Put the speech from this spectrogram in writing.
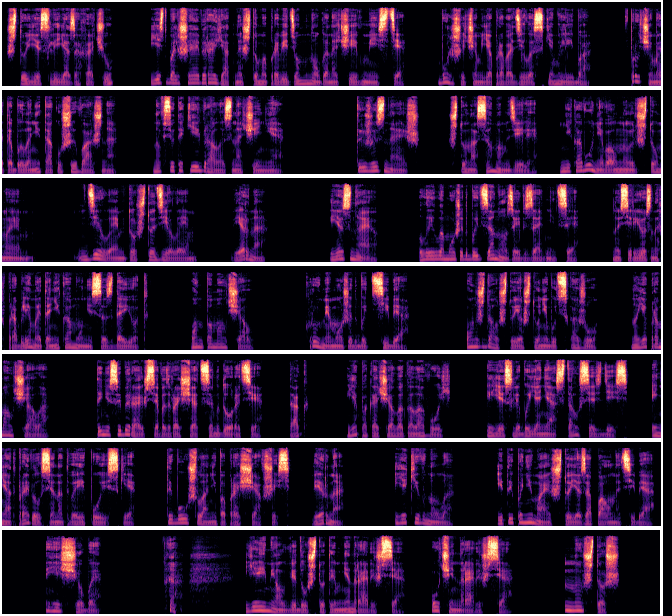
что если я захочу, есть большая вероятность, что мы проведем много ночей вместе, больше, чем я проводила с кем-либо. Впрочем, это было не так уж и важно, но все-таки играло значение. Ты же знаешь, что на самом деле никого не волнует, что мы делаем то, что делаем. верно? Я знаю, Лейла может быть занозой в заднице, но серьезных проблем это никому не создает. Он помолчал. Кроме, может быть, тебя. Он ждал, что я что-нибудь скажу, но я промолчала. Ты не собираешься возвращаться к Дороти, так? Я покачала головой. И если бы я не остался здесь и не отправился на твои поиски, ты бы ушла, не попрощавшись, верно? Я кивнула. И ты понимаешь, что я запал на тебя. Еще бы. Ха, я имел в виду, что ты мне нравишься. Очень нравишься. Ну что ж,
